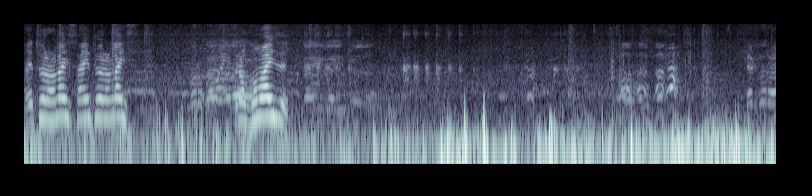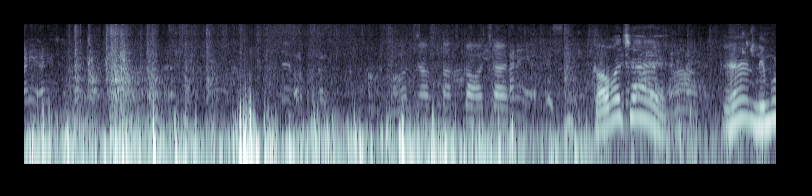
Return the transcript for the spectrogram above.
साईं थोड़ा हलाइस साईं थोड़ा हलाइस थोड़ा घुमाइस। कावा चाय? हैं? नींबू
